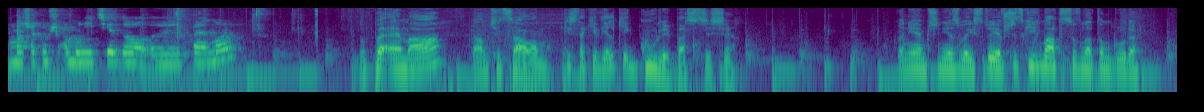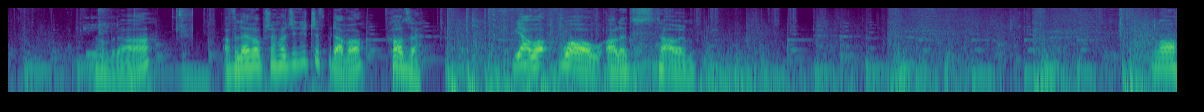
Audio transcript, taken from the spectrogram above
Masz jakąś amunicję do y, PMA? Do PMA dam ci całą. Jakieś takie wielkie góry, patrzcie się. Tylko nie wiem, czy nie zwejstuję wszystkich matsów na tą górę. Dobra. A w lewo przechodzili, czy w prawo? Wchodzę. Biało. Wow, ale dostałem. No.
